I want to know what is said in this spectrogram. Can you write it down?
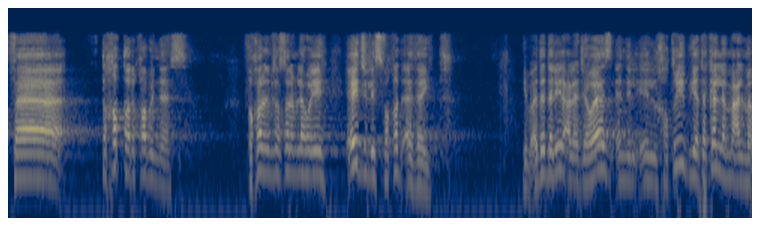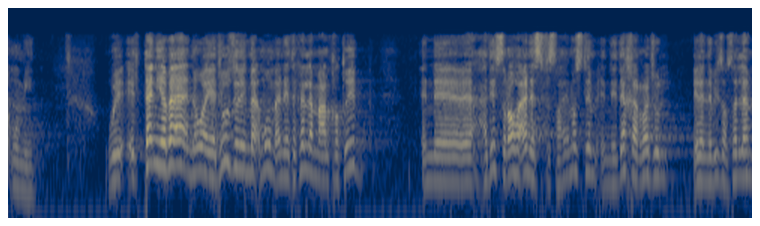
فتخطى رقاب الناس. فقال النبي صلى الله عليه وسلم له إيه؟ اجلس فقد أذيت. يبقى ده دليل على جواز أن الخطيب يتكلم مع المأمومين. والتانية بقى أن هو يجوز للمأموم أن يتكلم مع الخطيب أن حديث رواه أنس في صحيح مسلم أن دخل رجل إلى النبي صلى الله عليه وسلم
